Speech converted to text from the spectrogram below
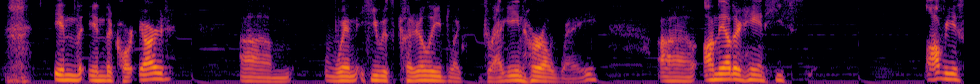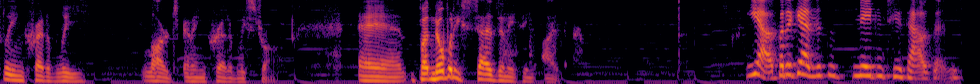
in the in the courtyard, um, when he was clearly like dragging her away. Uh, on the other hand, he's obviously incredibly large and incredibly strong, and but nobody says anything either. Yeah, but again, this was made in 2000,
